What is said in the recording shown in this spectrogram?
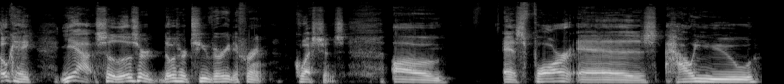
Okay. Yeah, so those are those are two very different questions. Um, as far as how you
